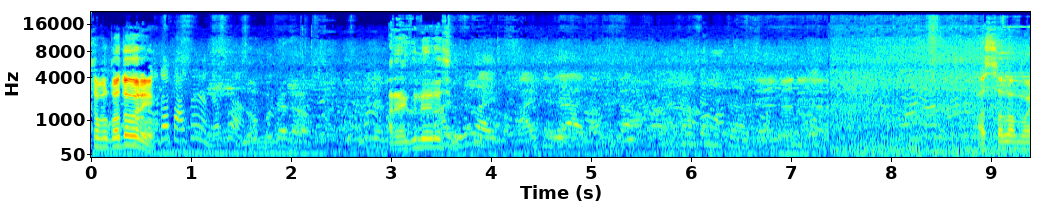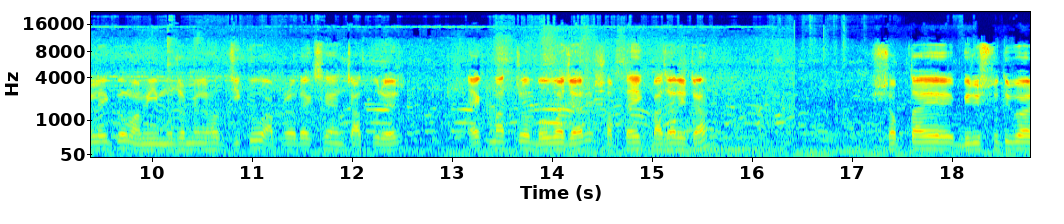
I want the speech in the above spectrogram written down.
কাপড় কত করে? আর এগুলো হলো আসসালামু আলাইকুম আমি মুজাম্মেল হক জিকু। আপনারা দেখছেন চাঁদপুরের একমাত্র বউবাজার সাপ্তাহিক বাজার এটা। সপ্তাহে বৃহস্পতিবার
